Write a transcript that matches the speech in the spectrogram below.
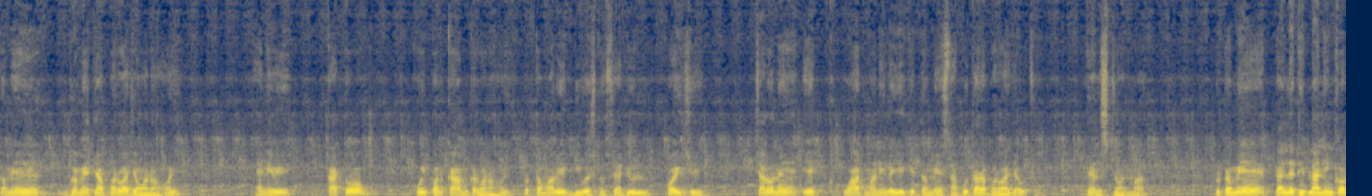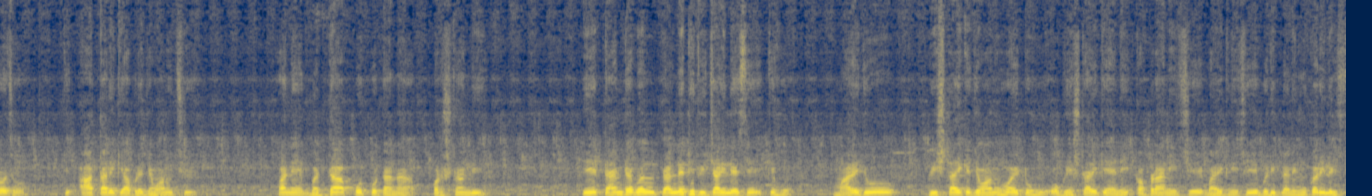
તમે ગમે ત્યાં ફરવા જવાના હોય એનીવે કાં તો કોઈ પણ કામ કરવાના હોય, તો તમારું એક દિવસનું શેડ્યુલ હોય છે. ચાલો ને એક વાત માની લઈએ કે તમે સાપુતારા ફરવા જાઓ છો ફ્રેન્ડ્સ ઝોનમાં તો તમે પહેલેથી પ્લાનિંગ કરો છો કે આ તારીખે આપણે જવાનું છે અને બધા પોતપોતાના પર્સનલી એ ટાઈમ ટેબલ પહેલેથી જ વિચારી લેશે કે હું, મારે જો વીસ તારીખે જવાનું હોય તો હું ઓગણીસ તારીખે એની કપડાની છે બાઇકની છે એ બધી પ્લાનિંગ હું કરી લઈશ.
